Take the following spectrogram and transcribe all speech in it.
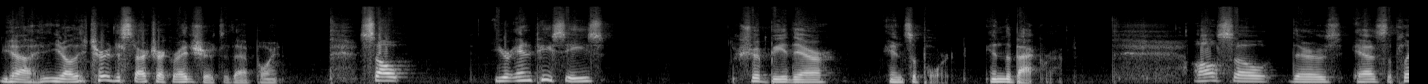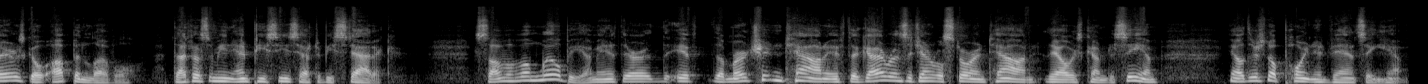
yeah, you know, they turned to Star Trek red shirts at that point. So your NPCs should be there in support, in the background. Also, there's as the players go up in level, that doesn't mean NPCs have to be static. Some of them will be. I mean, if they're if the merchant in town, if the guy runs a general store in town, they always come to see him. You know, there's no point in advancing him.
